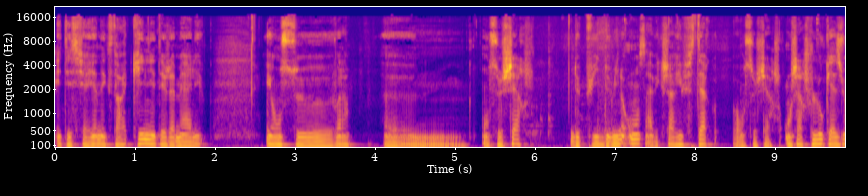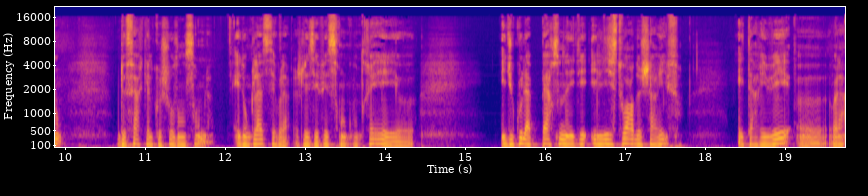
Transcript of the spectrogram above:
était syrienne, etc., qu'il n'y était jamais allé. Et on se, voilà, euh, on se cherche depuis 2011 avec Sharif, cest on se cherche, on cherche l'occasion de faire quelque chose ensemble. Et donc là, c'est voilà, je les ai fait se rencontrer et, euh, et du coup, la personnalité et l'histoire de Sharif est arrivée, euh, voilà,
